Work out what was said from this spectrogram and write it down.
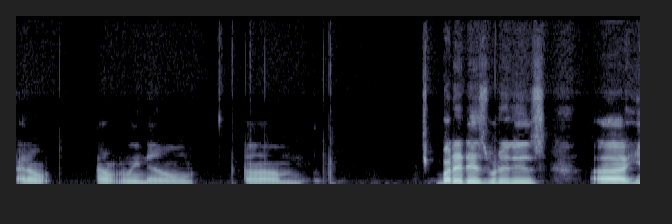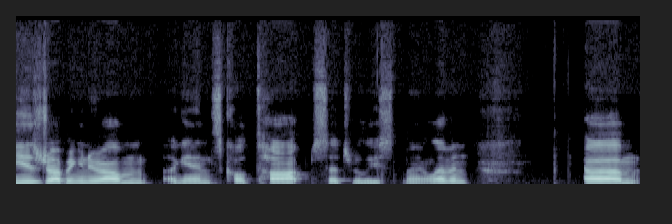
I don't I don't really know. Um, but it is what it is. Uh, he is dropping a new album again. It's called Top. Set to release 9/11. Um,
